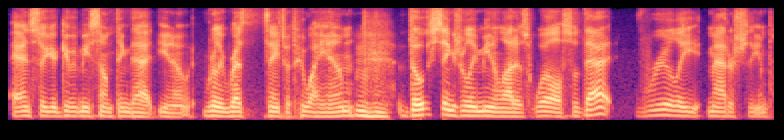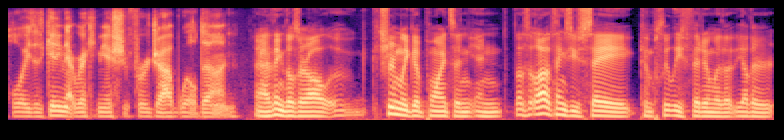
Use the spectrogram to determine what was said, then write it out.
and so you're giving me something that you know really resonates with who I am. Mm-hmm. Those things really mean a lot as well. So that really matters to the employees is getting that recognition for a job well done. And I think those are all extremely good points, and, and a lot of things you say completely fit in with the other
